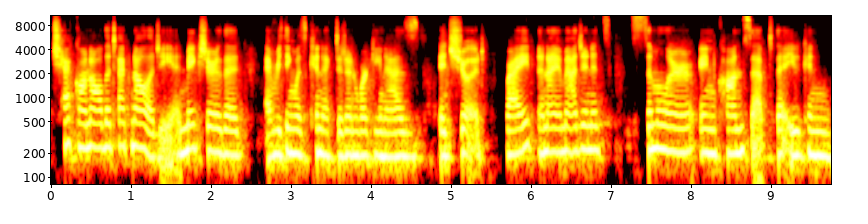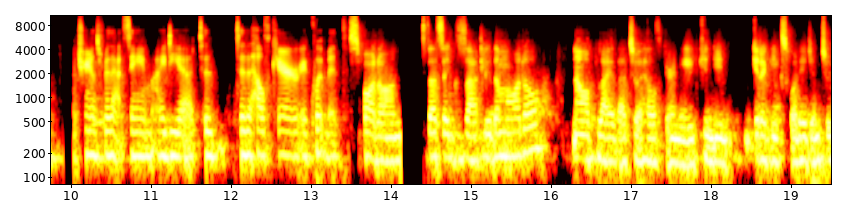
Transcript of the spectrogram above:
check on all the technology and make sure that everything was connected and working as it should. Right. And I imagine it's similar in concept that you can transfer that same idea to, to the healthcare equipment. Spot on. That's exactly the model. Now apply that to a healthcare need. Can you get a Geek Squad agent to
